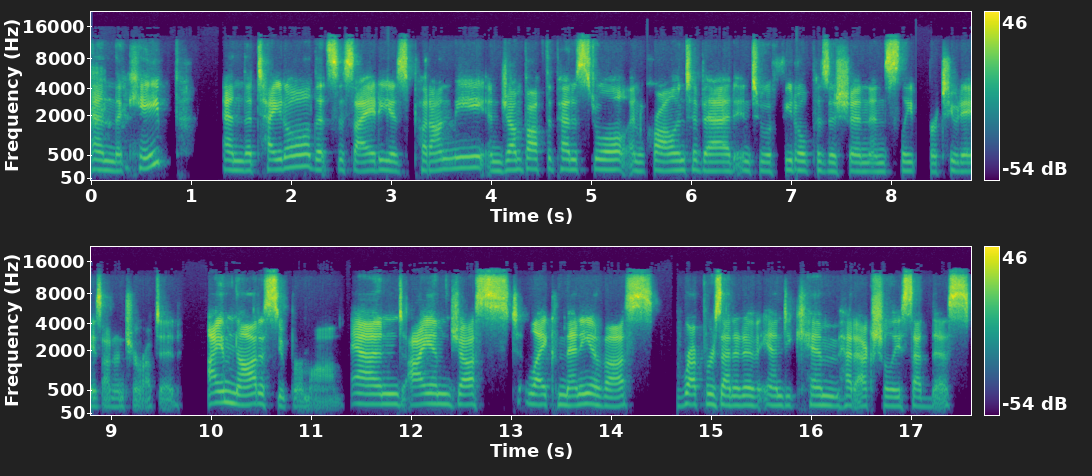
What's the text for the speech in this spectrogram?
and the cape and the title that society has put on me and jump off the pedestal and crawl into bed into a fetal position and sleep for two days uninterrupted. I am not a super mom. And I am just like many of us Representative Andy Kim had actually said this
